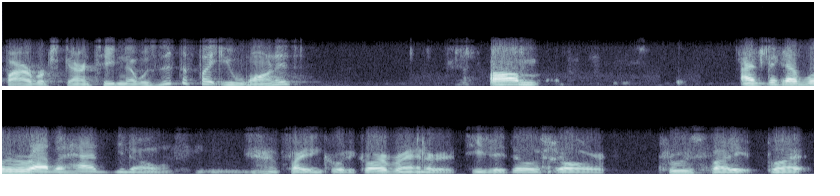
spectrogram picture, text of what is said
fireworks guaranteed. Now, was this the fight you wanted? Um, I think I would have rather had you know fighting Cody Garbrandt or T.J. Dillashaw or Cruz fight, but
